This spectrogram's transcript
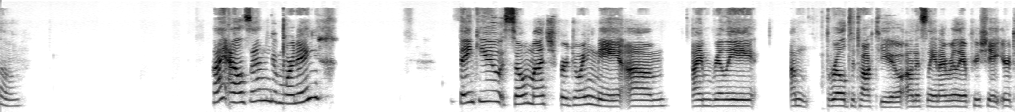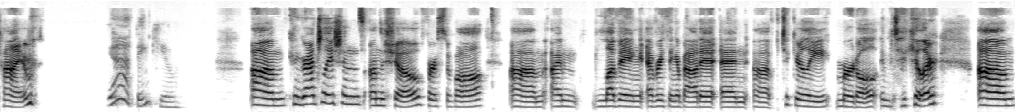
Awesome. Hi, Alison. Good morning. Thank you so much for joining me. Um, I'm really, I'm thrilled to talk to you, honestly, and I really appreciate your time. Yeah, thank you. Um, congratulations on the show, first of all. Um, I'm loving everything about it, and uh, particularly Myrtle in particular. Um,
